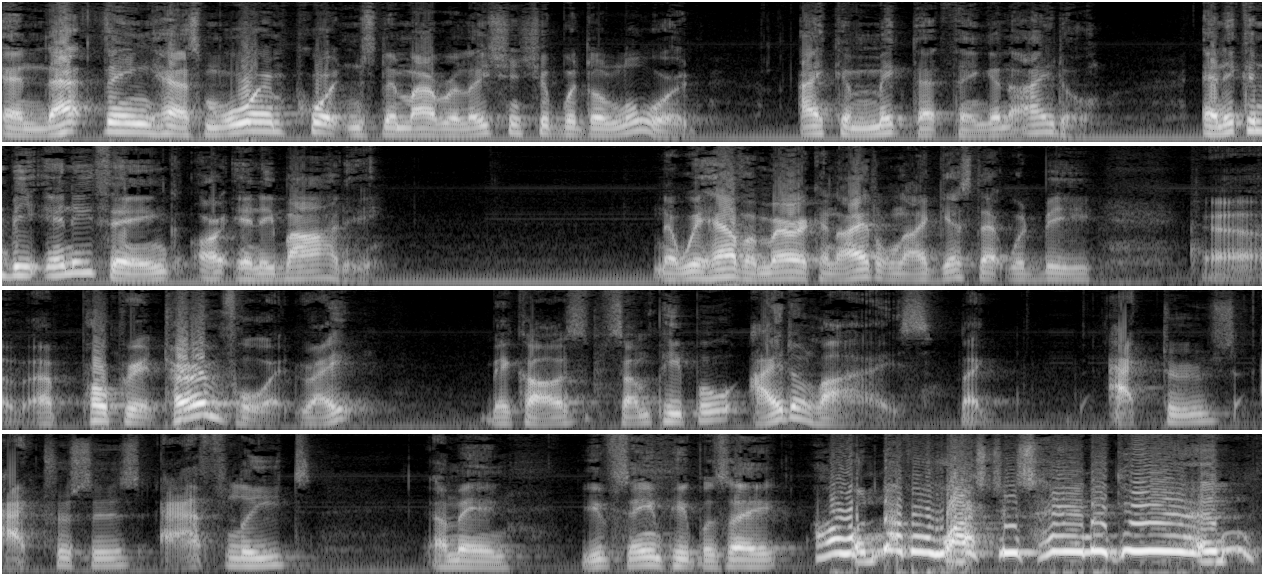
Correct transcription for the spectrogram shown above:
and that thing has more importance than my relationship with the Lord, I can make that thing an idol. And it can be anything or anybody. Now, we have American Idol, and I guess that would be uh, appropriate term for it, right? because some people idolize, like actors, actresses, athletes. I mean, you've seen people say, I will never wash this hand again.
